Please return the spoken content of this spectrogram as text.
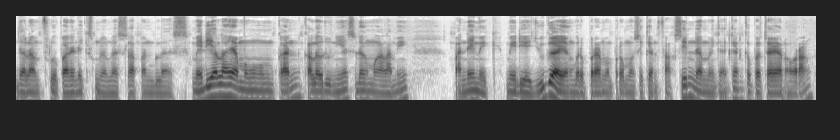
dalam flu pandemik 1918. Media lah yang mengumumkan kalau dunia sedang mengalami pandemik. Media juga yang berperan mempromosikan vaksin dan meningkatkan kepercayaan orang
